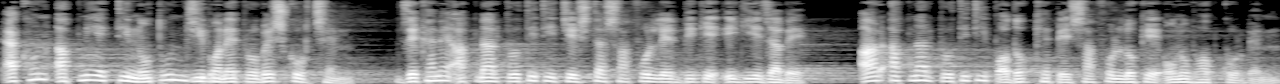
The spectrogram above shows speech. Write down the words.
এখন আপনি একটি নতুন জীবনে প্রবেশ করছেন, যেখানে আপনার প্রতিটি চেষ্টা সাফল্যের দিকে এগিয়ে যাবে আর আপনার প্রতিটি পদক্ষেপে সাফল্যকে অনুভব করবেন।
